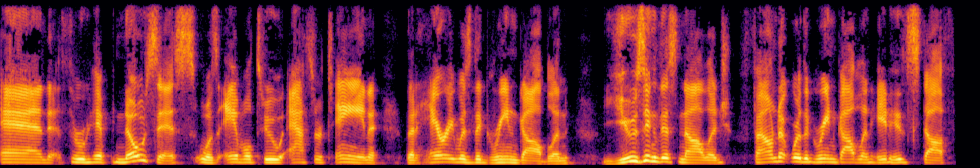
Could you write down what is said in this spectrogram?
and through hypnosis was able to ascertain that Harry was the Green Goblin. Using this knowledge, found out where the Green Goblin hid his stuff,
